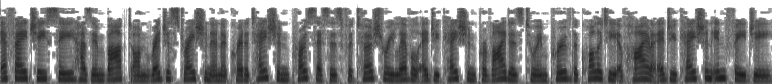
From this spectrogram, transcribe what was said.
FHEC has embarked on registration and accreditation processes for tertiary-level education providers to improve the quality of higher education in Fiji.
